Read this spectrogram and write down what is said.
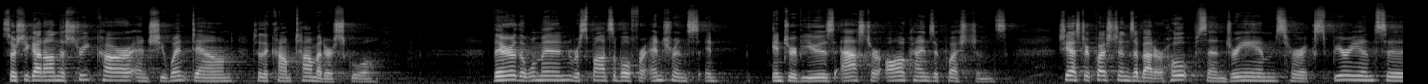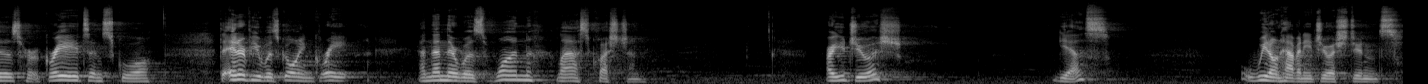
So she got on the streetcar and she went down to the comptometer school. There, the woman responsible for entrance in- interviews asked her all kinds of questions. She asked her questions about her hopes and dreams, her experiences, her grades in school. The interview was going great, and then there was one last question Are you Jewish? Yes. We don't have any Jewish students.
